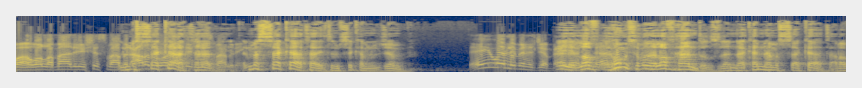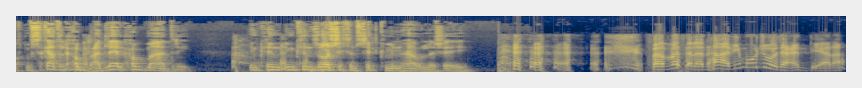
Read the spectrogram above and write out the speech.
والله ما أدري إيش اسمها بالعربي المساكات هذه. المساكات هذه تمسكها من الجنب. أيوه اللي من الجنب. اي love هم يسمونها love handles لأنها كأنها مساكات عرفت؟ مساكات الحب. عاد ليه الحب؟ ما أدري. يمكن يمكن زوجتك تمسك منها ولا شيء. فمثلا هذه موجودة عندي أنا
